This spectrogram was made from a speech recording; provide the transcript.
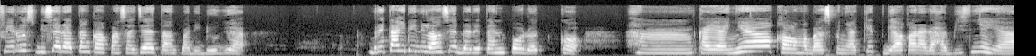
virus bisa datang kapan saja tanpa diduga. Berita ini dilansir dari tempo.co. Hmm, kayaknya kalau ngebahas penyakit gak akan ada habisnya ya.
